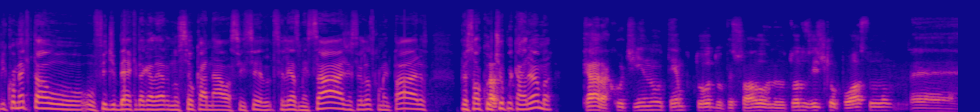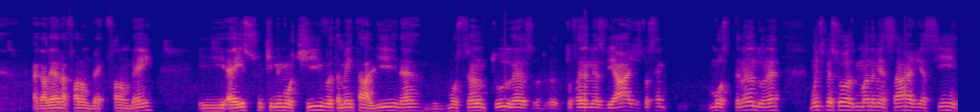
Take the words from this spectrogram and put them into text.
E como é que tá o, o feedback da galera no seu canal? Assim, você, você lê as mensagens, você lê os comentários? pessoal curtiu pra caramba? Cara, curtindo o tempo todo. O pessoal, no, todos os vídeos que eu posto, é, a galera falam bem, falam bem. E é isso que me motiva também estar tá ali, né? Mostrando tudo, né? Estou fazendo minhas viagens, estou sempre mostrando, né? Muitas pessoas me mandam mensagem assim,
